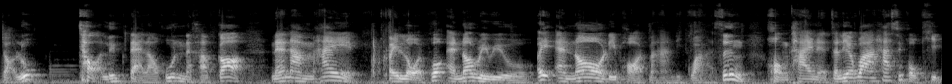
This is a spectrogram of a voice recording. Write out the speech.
เจาะลึก เจาะลึกแต่ละหุ้นนะครับ ก็แนะนำให้ไปโหลดพวก annual review เอ้ย annual report มาอ่านดีกว่า ซึ่งของไทยเนี่ยจะเรียกว่า 56ขีด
